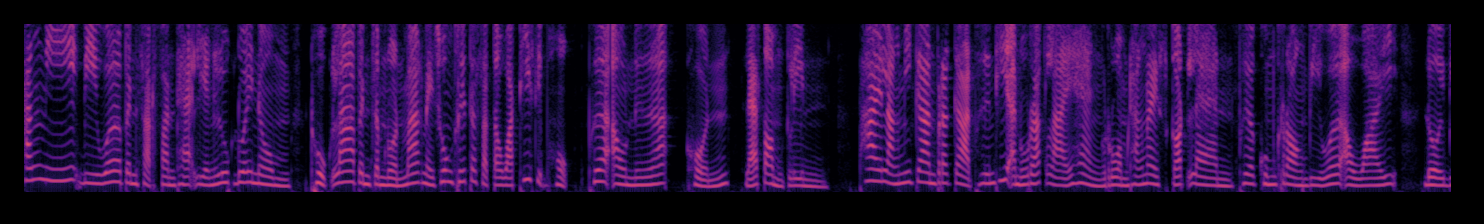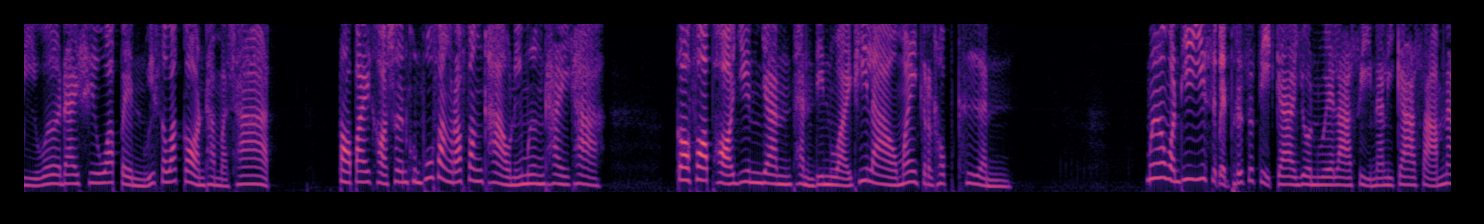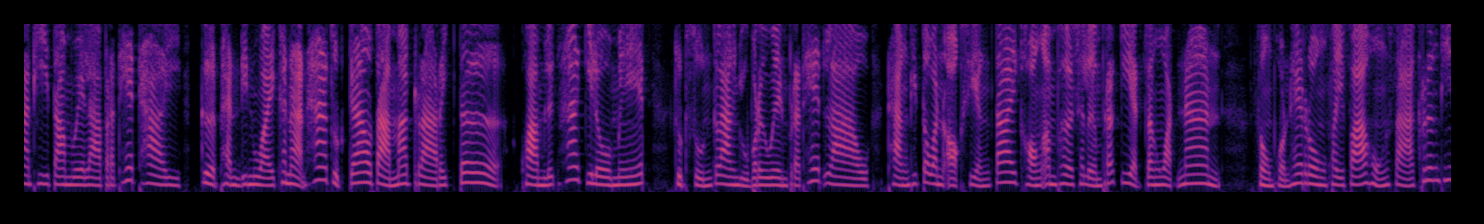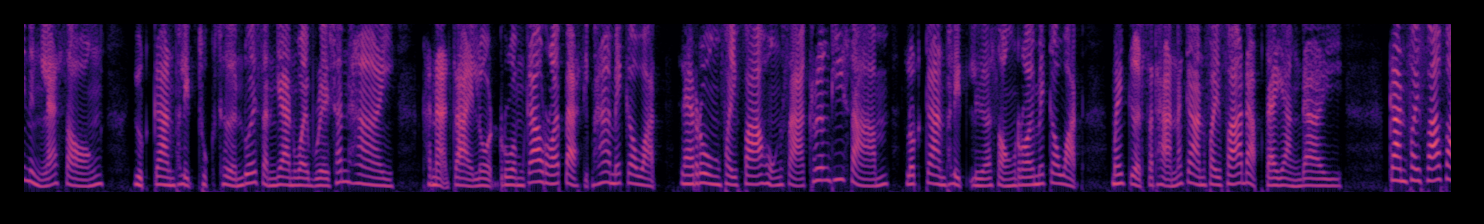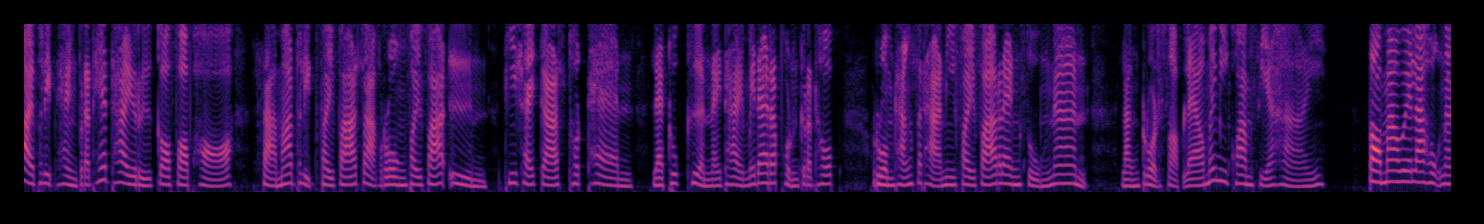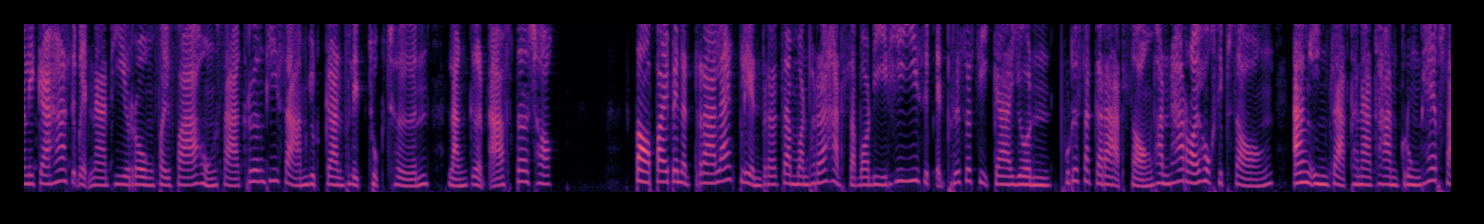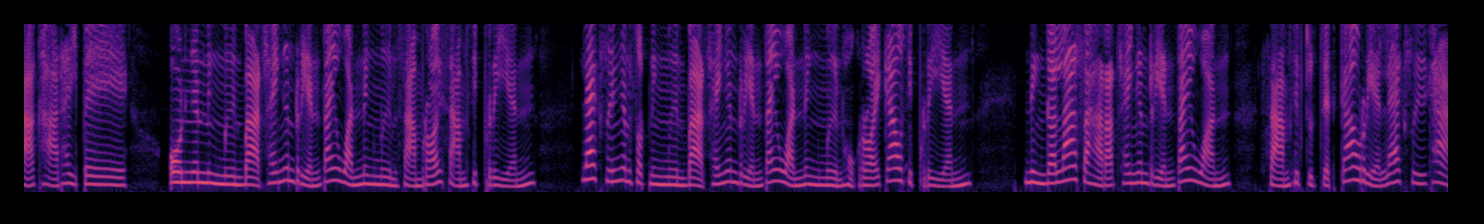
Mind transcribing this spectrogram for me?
ทั้งนี้บีเวอร์เป็นสัตว์ฟันแทะเลี้ยงลูกด้วยนม ถูกล่าเป็นจำนวนมากในช่วงคริสตศตวรรษที่ 16 เพื่อเอาเนื้อ ขน และต่อมกลิ่น ภายหลังมีการประกาศพื้นที่อนุรักษ์หลายแห่งรวมทั้งในสกอตแลนด์เพื่อคุ้มครองบีเวอร์เอาไว้ โดยบีเวอร์ได้ชื่อว่าเป็นวิศวกรธรรมชาติ ต่อไปขอเชิญคุณผู้ฟังรับฟังข่าวในเมืองไทยค่ะกฟผยืนยันแผ่นดินไหวที่ลาวไม่กระทบเขื่อน เมื่อวันที่ 21 พฤศจิกายนเวลา 4 นาฬิกา 3 นาทีตามเวลาประเทศไทย เกิดแผ่นดินไหวขนาด 5.9 ตามมาตราริกเตอร์ ความลึก 5 กิโลเมตร จุดศูนย์กลางอยู่บริเวณประเทศลาว ทางทิศตะวันออกเฉียงใต้ของอำเภอเฉลิมพระเกียรติจังหวัดน่าน ส่งผลให้โรงไฟฟ้าหงสาเครื่องที่ 1 และ 2 หยุดการผลิตฉุกเฉินด้วยสัญญาณ Vibration High ขณะจ่ายโหลดรวม 985 เมกะวัตต์ และโรงไฟฟ้าหงสาเครื่องที่ 3 ลดการผลิตเหลือ 200 เมกะวัตต์ ไม่เกิดสถานการณ์ไฟฟ้าดับแต่อย่างใด การไฟฟ้าฝ่ายผลิตแห่งประเทศไทยหรือกฟผ สามารถผลิตไฟฟ้าจากโรงไฟฟ้าอื่น ที่ใช้ก๊าซทดแทน และทุกเขื่อนในไทยไม่ได้รับผลกระทบ รวมทั้งสถานีไฟฟ้าแรงสูงน่าน หลังตรวจสอบแล้วไม่มีความเสียหาย ต่อมาเวลา6นาฬิกา51 นาทีโรงไฟฟ้าหงสาเครื่องที่ 3 หยุดการผลิตฉุกเฉิน หลังเกิด after shock ต่อไปเป็นอัตราแลกเปลี่ยนประจำวันพฤหัสบดีที่ 21 พฤศจิกายน พุทธศักราช 2562 อ้างอิงจากธนาคารกรุงเทพสาขาไทเป โอนเงิน 10,000 บาทใช้เงินเหรียญไต้หวัน 1330 เหรียญ แลกซื้อเงินสด 10,000 บาทใช้เงินเหรียญไต้หวัน 1690 เหรียญ 1 ดอลลาร์สหรัฐใช้เงินเหรียญไต้หวัน 30.79 เหรียญแลกซื้อค่ะ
